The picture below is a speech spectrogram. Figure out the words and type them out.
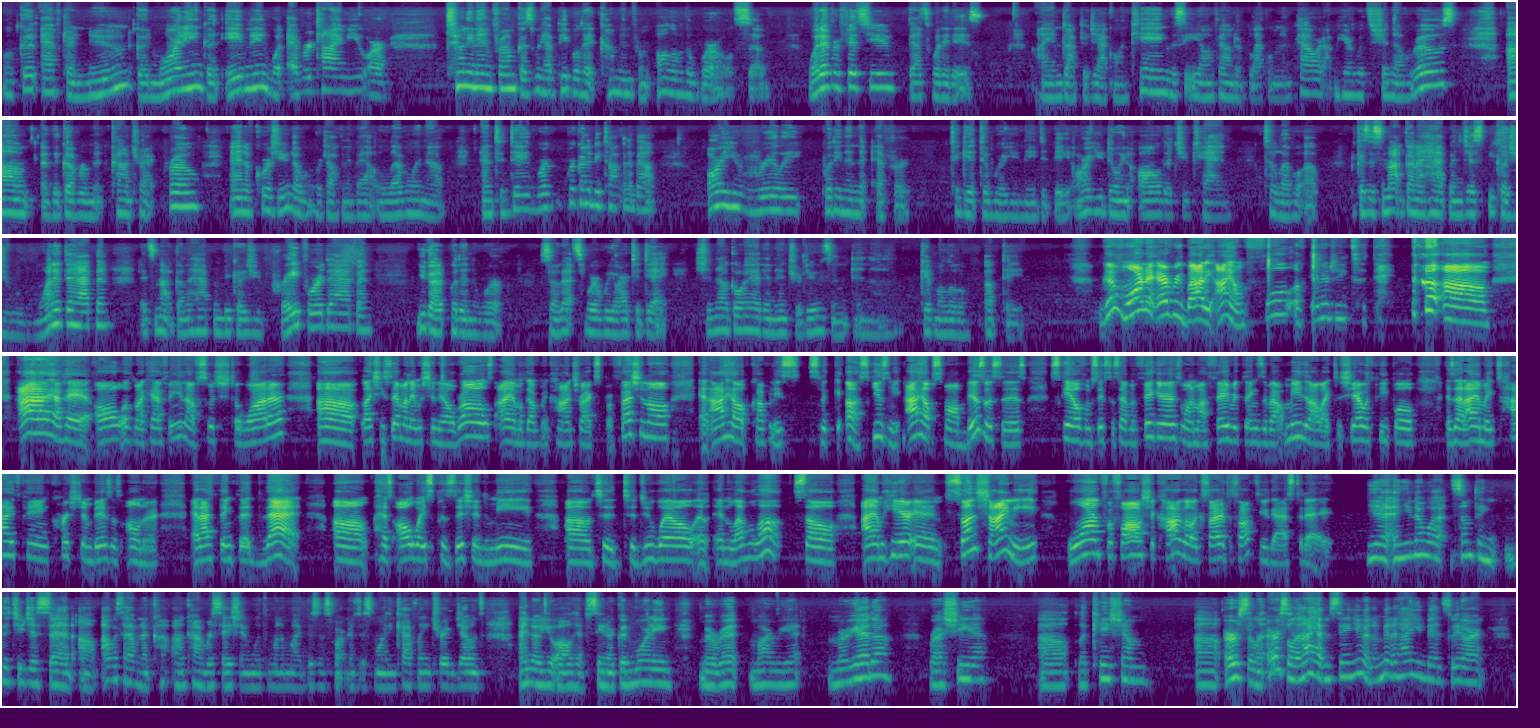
Well, good afternoon, good morning, good evening, whatever time you are tuning in from, because we have people that come in from all over the world. So, whatever fits you, that's what it is. I am Dr. Jacqueline King, the CEO and founder of Black Women Empowered. I'm here with Chanel Rose, um, the Government Contract Pro. And of course, you know what we're talking about leveling up. And today we're, we're going to be talking about are you really putting in the effort to get to where you need to be? Are you doing all that you can to level up? Because it's not going to happen just because you want it to happen. It's not going to happen because you prayed for it to happen. You got to put in the work. So that's where we are today. Chanel, go ahead and introduce and, and uh, give them a little update. Good morning, everybody. I am full of energy today. um, I have had all of my caffeine. I've switched to water. Uh, like she said, my name is Chanel Rose. I am a government contracts professional, and I help companies. Uh, excuse me. I help small businesses scale from six to seven figures. One of my favorite things about me that I like to share with people is that I am a tithe-paying Christian business owner, and I think that that um, has always positioned me uh, to to do well and, and, level up. So I am here in sunshiny, warm for fall Chicago. Excited to talk to you guys today. Yeah, and you know what? Something that you just said. Um, I was having a, a, conversation with one of my business partners this morning, Kathleen Trigg Jones. I know you all have seen her. Good morning, Marietta, Marietta, Marietta Rashia, uh, Lakeisha uh, Ursuline. Ursuline, I haven't seen you in a minute. How you been, sweetheart?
